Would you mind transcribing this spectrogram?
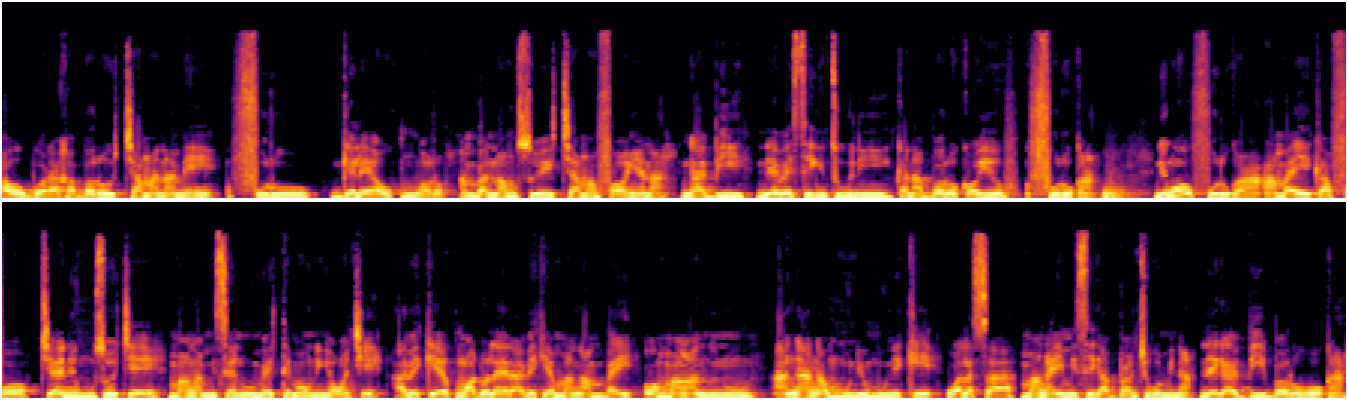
aw bɔra ka baro caaman namɛn furu gwɛlɛyaw kungɔrɔ an balimamuso ye caaman fɔ aw ɲɛna nka bi ne bɛ segin tuguni ka na baro k'aw ye furu kan ni ko furu kan an b'a ye k'a fɔ cɛɛ ni muso cɛ mankan misɛnuw bɛ tɛmɛw ni ɲɔgɔn cɛ a bɛ kɛ kuma dɔ la yɛrɛ a bɛ kɛ mankanba ye o mankan nunu an k'an ka mun ni mun ne kɛ walasa mankan ɲi be se ka ban cogo min na ne ka bi baro b'o kan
